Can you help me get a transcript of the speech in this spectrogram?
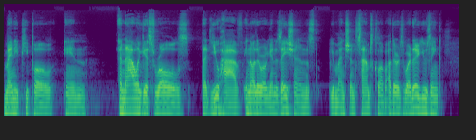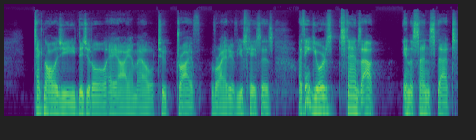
many people in analogous roles that you have in other organizations. You mentioned Sam's Club, others, where they're using technology, digital, AI, ML to drive a variety of use cases. I think yours stands out in the sense that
